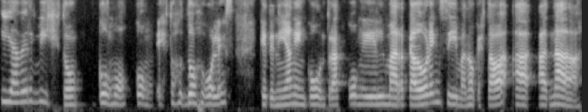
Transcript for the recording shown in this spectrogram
Y haber visto cómo con estos dos goles que tenían en contra, con el marcador encima, ¿no? Que estaba a, a nada,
